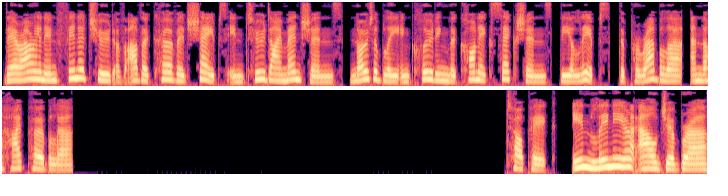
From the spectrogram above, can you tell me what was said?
There are an infinitude of other curved shapes in two dimensions, notably including the conic sections, the ellipse, the parabola, and the hyperbola. In linear algebra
